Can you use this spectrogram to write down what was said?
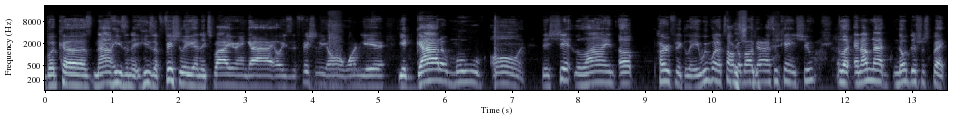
because now he's in he's officially an expiring guy or he's officially on one year. You gotta move on. The shit lined up perfectly. We want to talk about guys who can't shoot. And look, and I'm not no disrespect,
